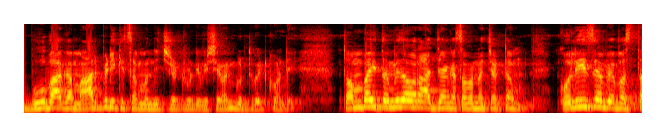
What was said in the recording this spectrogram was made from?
భూభాగ మార్పిడికి సంబంధించినటువంటి విషయం అని గుర్తుపెట్టుకోండి. తొంభై తొమ్మిదవ రాజ్యాంగ సవరణ చట్టం కొలీజియం వ్యవస్థ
